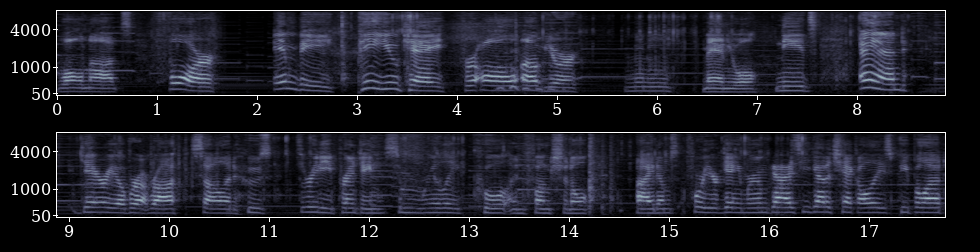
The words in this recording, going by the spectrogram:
Walnuts, for MBPUK for all of your mini manual needs, and Gary over at Rock Solid, who's 3D printing some really cool and functional items for your game room. Guys, you got to check all these people out.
